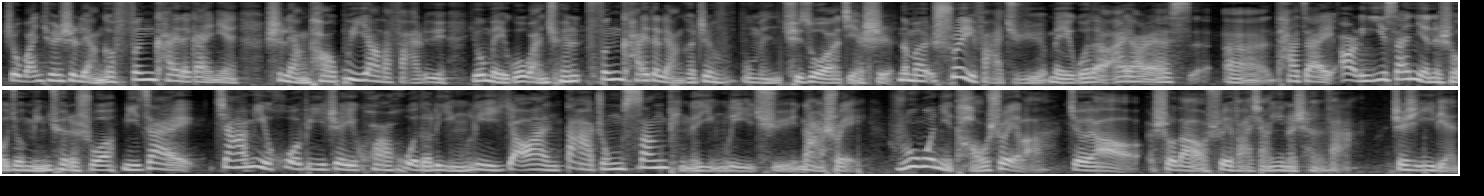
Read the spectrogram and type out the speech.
这完全是两个分开的概念，是两套不一样的法律，由美国完全分开的两个政府部门去做解释。那么税法局，美国的 IRS，呃，它在二零一三年的时候就明确的说，你在加密货币这一块获得了盈利，要按大宗商品的盈利去纳税。如果你逃税了，就要受到税法相应的惩罚。这是一点。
